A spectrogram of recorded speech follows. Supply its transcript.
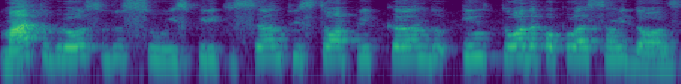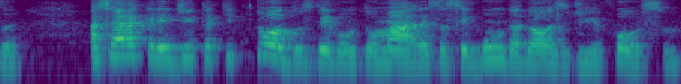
Mato Grosso do Sul e Espírito Santo, estão aplicando em toda a população idosa. A senhora acredita que todos devam tomar essa segunda dose de reforço?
